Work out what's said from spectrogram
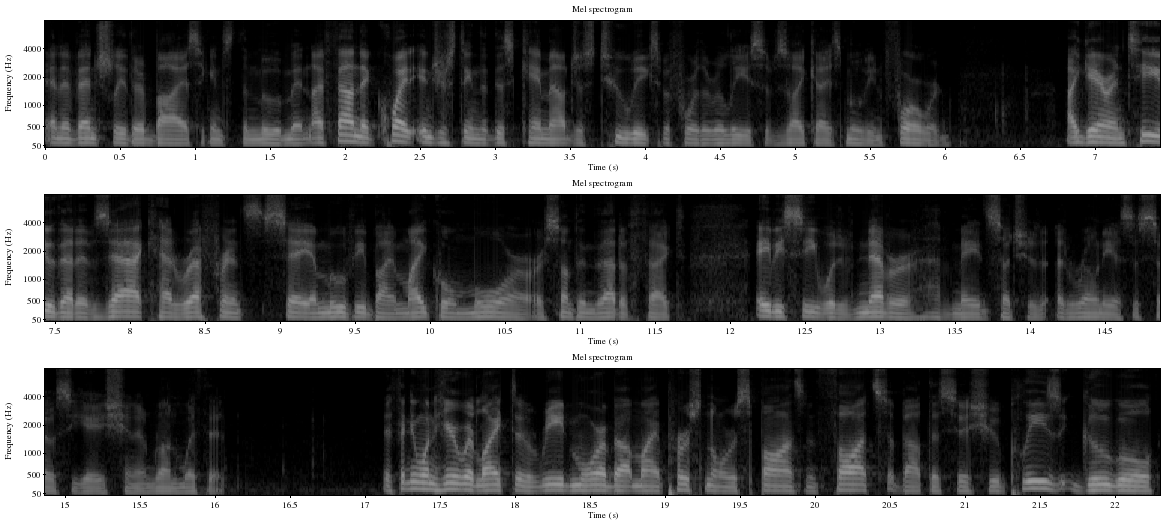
and eventually their bias against the movement. And I found it quite interesting that this came out just two weeks before the release of Zeitgeist moving forward. I guarantee you that if Zach had referenced, say, a movie by Michael Moore or something to that effect, ABC would have never have made such an erroneous association and run with it. If anyone here would like to read more about my personal response and thoughts about this issue, please Google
